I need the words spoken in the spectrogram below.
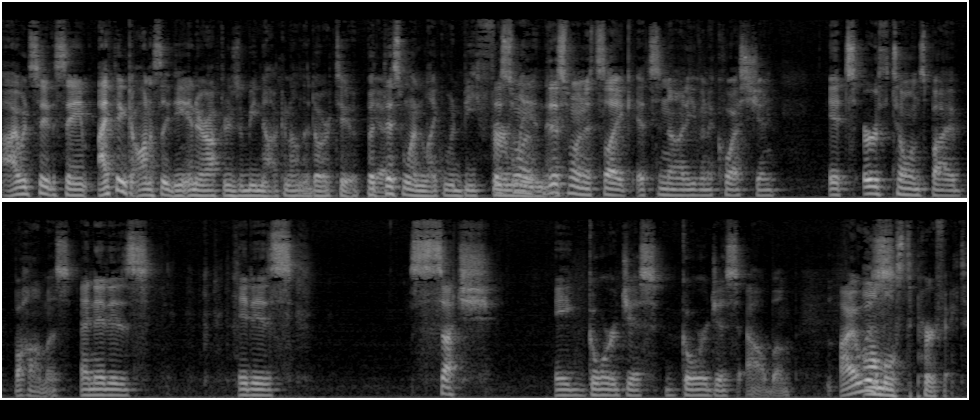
I would say the same. I think honestly, the interrupters would be knocking on the door too. But Yeah. this one, like, would be firmly this one, in there. this one, it's like it's not even a question. It's Earth Tones by Bahamas, and it is, it is, such a gorgeous, gorgeous album. I was almost perfect.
